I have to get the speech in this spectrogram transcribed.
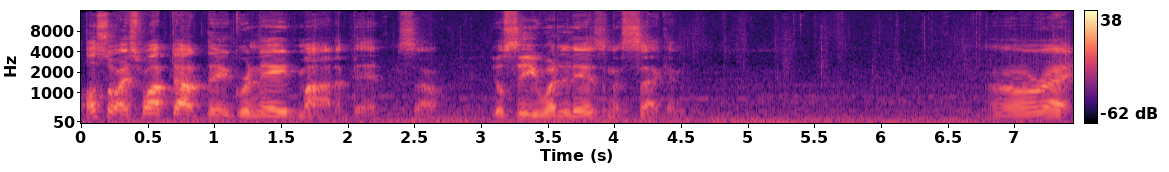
Also, I swapped out the grenade mod a bit, so you'll see what it is in a second. Alright.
